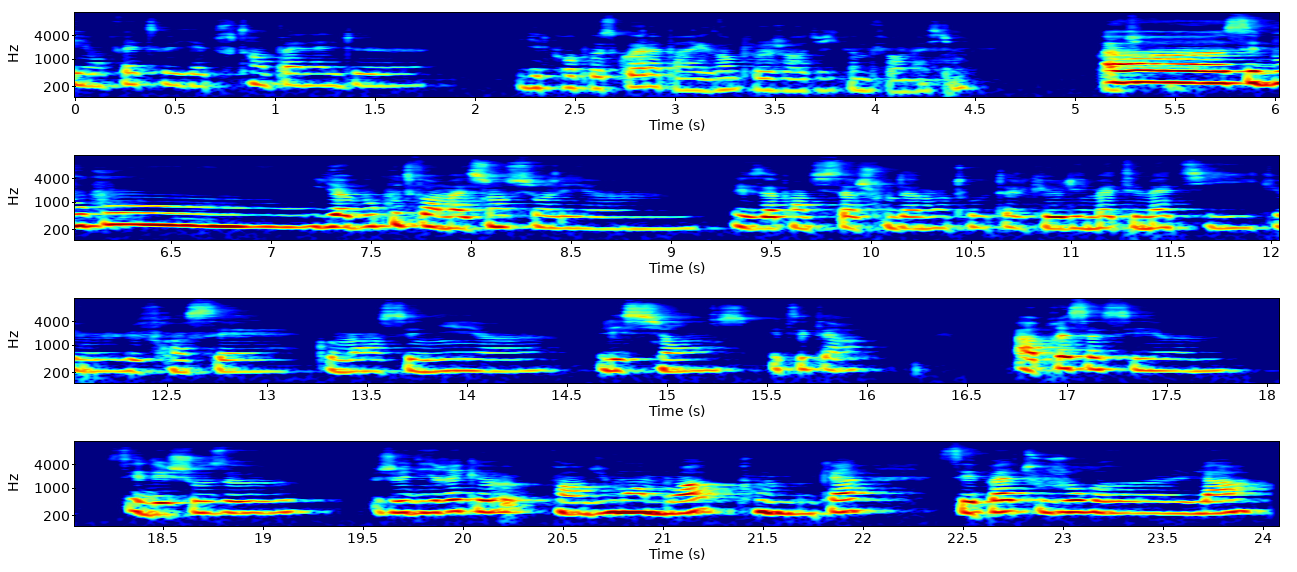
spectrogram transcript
et en fait il y a tout un panel de... Il te propose quoi là par exemple aujourd'hui comme formation? Oh, C'est beaucoup... Il y a beaucoup de formations sur les, euh, les apprentissages fondamentaux, tels que les mathématiques, euh, le français, comment enseigner les sciences, etc. Après ça c'est c'est des choses je dirais que, enfin du moins moi, pour mon cas, c'est pas toujours euh, là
